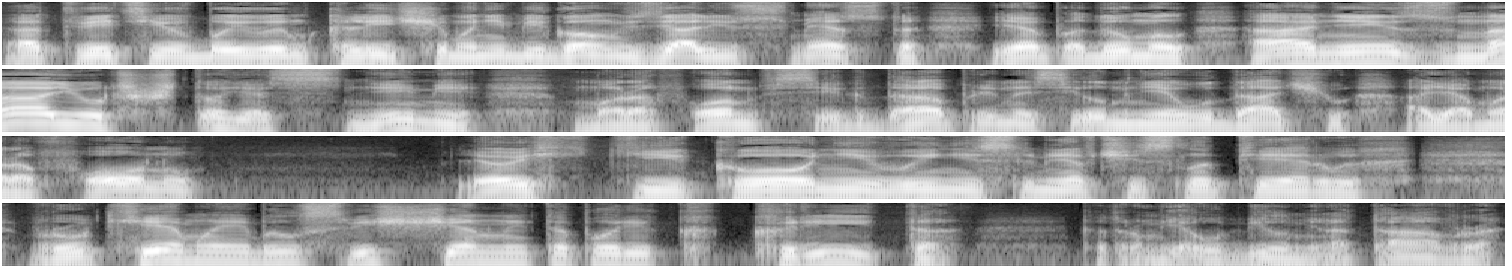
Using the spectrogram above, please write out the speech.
Ответив боевым кличем, они бегом взялись с места. Я подумал, они знают, что я с ними. Марафон всегда приносил мне удачу, а я марафону. Легкие кони вынесли меня в число первых. В руке моей был священный топорик Крита — которым я убил Минотавра,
